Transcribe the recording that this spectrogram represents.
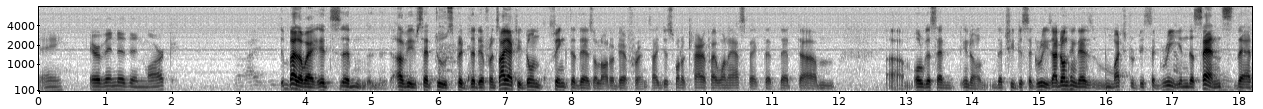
Okay, Aravinda, then Mark. By the way, it's, um, Aviv said to split the difference. I actually don't think that there's a lot of difference. I just want to clarify one aspect that, that um, um, Olga said, you know, that she disagrees. I don't think there's much to disagree in the sense that,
